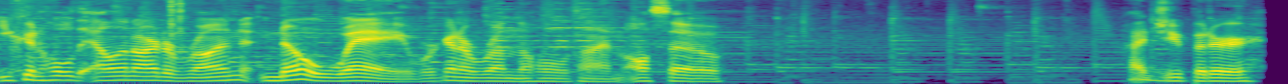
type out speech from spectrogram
You can hold LNR to run? No way. We're going to run the whole time. Also, hi, Jupiter.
